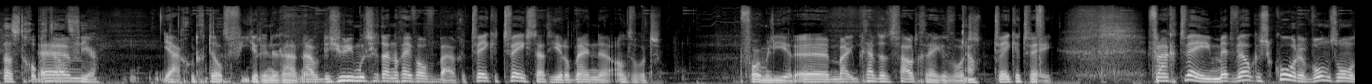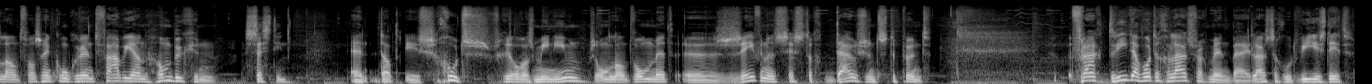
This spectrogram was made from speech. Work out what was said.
Dat is toch opgeteld, um, vier. Ja, goed geteld, vier inderdaad. Nou, de jury moet zich daar nog even over buigen. Twee keer twee staat hier op mijn uh, antwoordformulier. Uh, maar ik begrijp dat het fout gerekend wordt. Oh. Twee keer twee. Vraag 2. Met welke score won Zonderland van zijn concurrent Fabian Hambuchen? 16. En dat is goed. Het verschil was miniem. Zonderland won met uh, 67.000ste punt. Vraag 3, daar hoort een geluidsfragment bij. Luister goed, wie is dit?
